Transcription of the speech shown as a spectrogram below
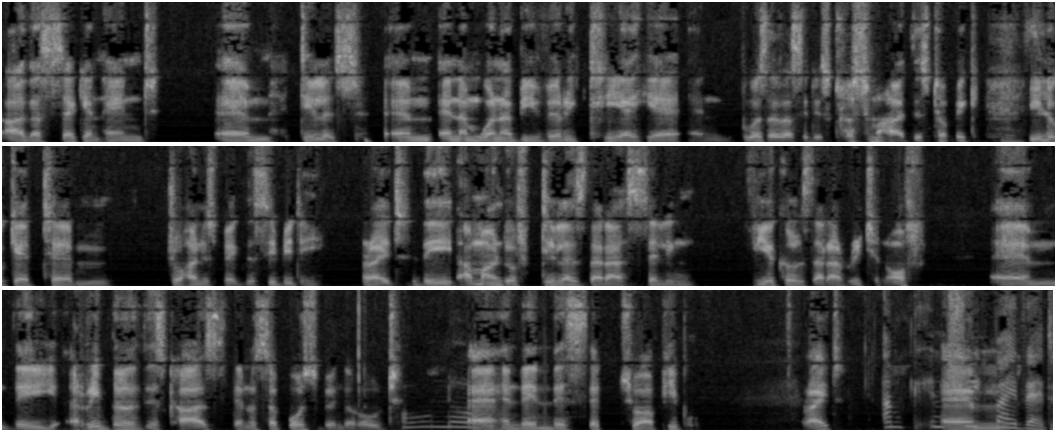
other second-hand um, dealers, um, and I'm gonna be very clear here, and because as I said, it's close to my heart. This topic, you look at um, Johannesburg, the CBD, right? The amount of dealers that are selling vehicles that are written off. Um, they rebuild these cars. They're not supposed to be on the road. Oh, no. Uh, and then they sell to our people, right? I'm intrigued Um, by that.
